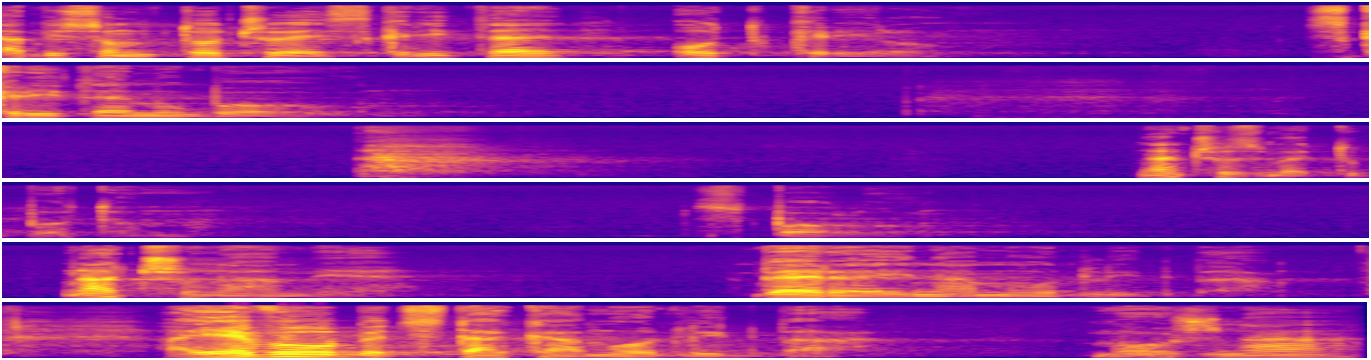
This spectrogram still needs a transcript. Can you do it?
aby som to, čo je skryté, odkryl. Skrytému Bohu. Na čo sme tu potom? spolu. Na čo nám je verejná modlitba? A je vôbec taká modlitba možná?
